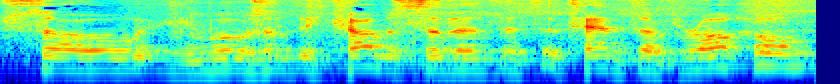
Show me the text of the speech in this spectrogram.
So he moves. He comes to the, the, the tent of Rachel.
